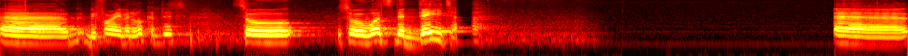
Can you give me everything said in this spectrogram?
uh, before I even look at this, so, so what's the data uh,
